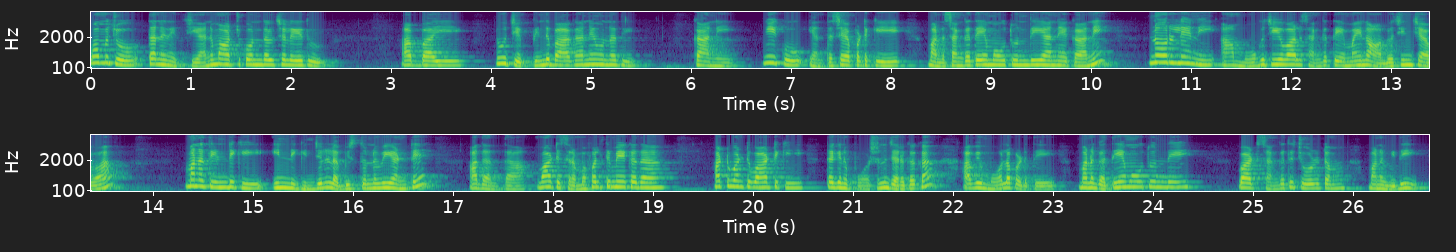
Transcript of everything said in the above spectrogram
వమచో తన నిశ్చయాన్ని మార్చుకొనదలచలేదు. అబ్బాయి నువ్వు చెప్పింది బాగానే ఉన్నది. కానీ నీకు ఎంతసేపటికి మన సంగతి ఏమవుతుంది అనే కానీ నోరులేని ఆ మూగజీవాల సంగతి ఏమైనా ఆలోచించావా? మన తిండికి ఇన్ని గింజలు లభిస్తున్నవి అంటే అదంతా వాటి శ్రమ ఫలితమే కదా. అటువంటి వాటికి తగిన పోషణ జరగక అవి మూలపడితే మన గతి ఏమవుతుంది? వాటి సంగతి చూడటం మన విధి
